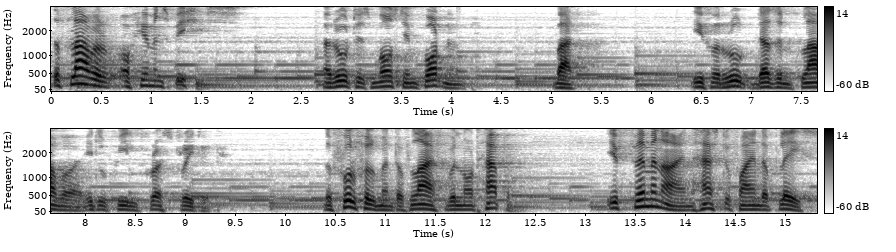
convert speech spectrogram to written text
the flower of human species. A root is most important, but if a root doesn't flower, it'll feel frustrated. The fulfillment of life will not happen. If feminine has to find a place,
